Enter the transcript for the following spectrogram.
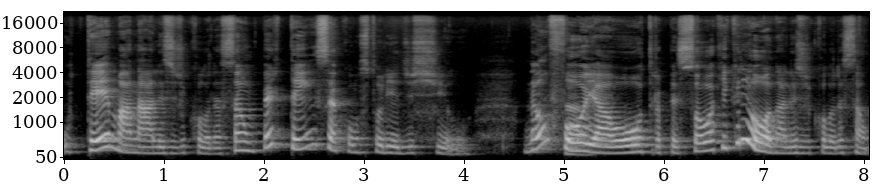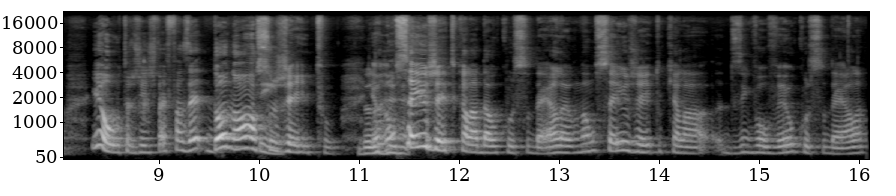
o tema análise de coloração pertence à consultoria de estilo. Não tá. foi a outra pessoa que criou a análise de coloração. E a outra a gente vai fazer do nosso Sim. jeito. Do... Eu não sei o jeito que ela dá o curso dela, eu não sei o jeito que ela desenvolveu o curso dela,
